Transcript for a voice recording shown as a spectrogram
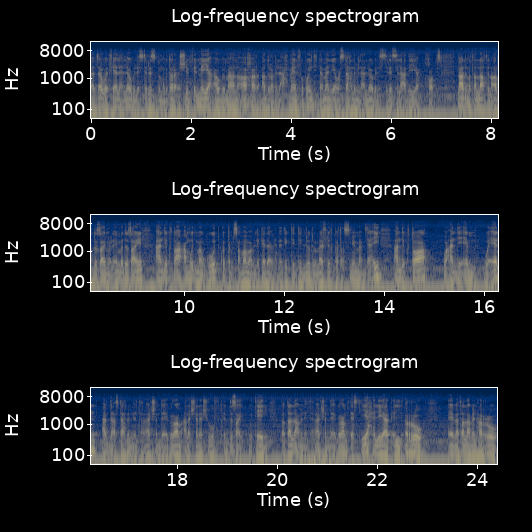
بزود فيها ال allowable stress بمقدار 20% أو بمعنى آخر أضرب الأحمال في point 8 واستخدم ال allowable stress العادية خالص. بعد ما طلعت ال R design وال M design عندي قطاع عمود موجود كنت مصممه قبل كده نتيجه ال dead load وال live load كتصميم مبدئي. عندي قطاع وعندي M و N أبدأ أستخدم ال interaction diagram علشان أشوف ال design. وتاني بطلع من ال interaction diagram تسليح اللي هي ال- ال rho آه، بطلع منها ال rho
